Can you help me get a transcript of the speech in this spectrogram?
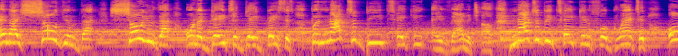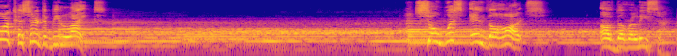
And I show them that, show you that on a day to day basis, but not to be taken advantage of, not to be taken for granted or considered to be light. So, what's in the hearts of the releaser?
